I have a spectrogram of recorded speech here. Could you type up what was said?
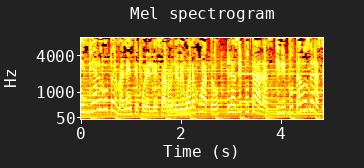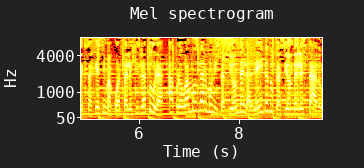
En diálogo permanente por el desarrollo de Guanajuato, las diputadas y diputados de la 64 legislatura aprobamos la armonización de la Ley de Educación del Estado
